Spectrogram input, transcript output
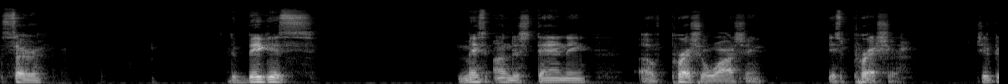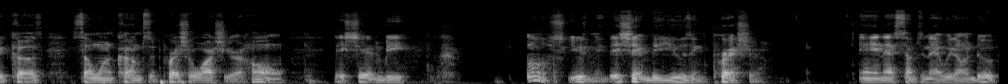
sir, the biggest misunderstanding of pressure washing is pressure. Just because someone comes to pressure wash your home, they shouldn't be, oh, excuse me, they shouldn't be using pressure. And that's something that we don't do.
